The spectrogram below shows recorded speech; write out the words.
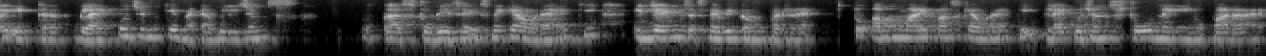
एक तरह ग्लाइकोजन के मेटाबॉलिज्म्स का स्टोरेज है। इसमें क्या हो रहा है कि इंजाइम्स इसमें भी कम पड़ रहा है। तो अब हमारे पास क्या हो रहा है कि ग्लाइकोजन स्टोर नहीं हो पा रहा है।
